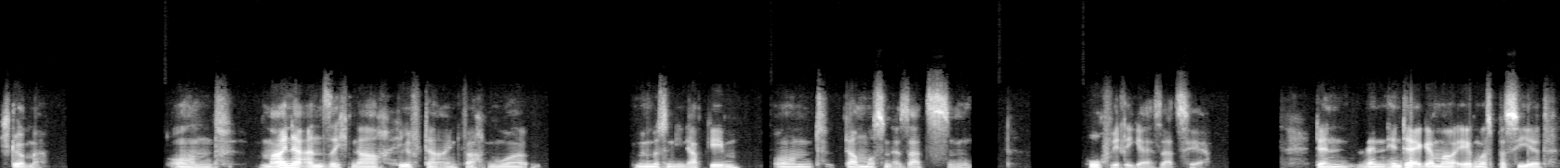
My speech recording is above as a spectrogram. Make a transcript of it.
Stürmer. Und meiner Ansicht nach hilft er einfach nur, wir müssen ihn abgeben und da muss ein Ersatz, ein hochwertiger Ersatz her. Denn wenn Hinteregger mal irgendwas passiert,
